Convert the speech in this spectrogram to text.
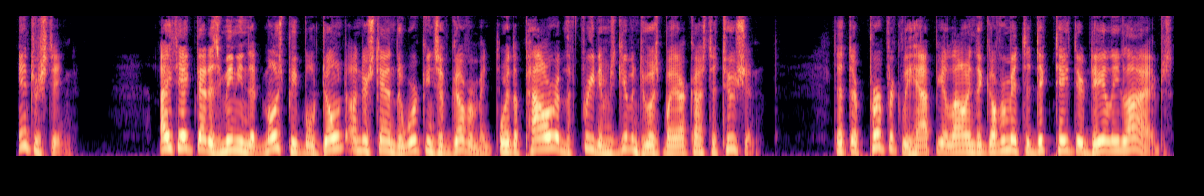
Interesting. I take that as meaning that most people don't understand the workings of government or the power of the freedoms given to us by our Constitution. That they're perfectly happy allowing the government to dictate their daily lives,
